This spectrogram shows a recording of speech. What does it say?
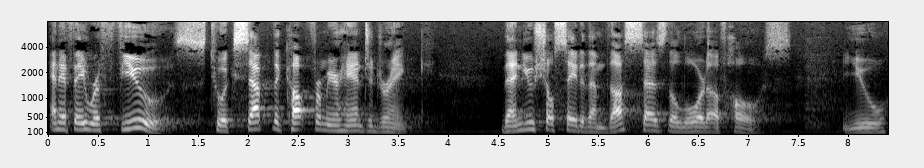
And if they refuse to accept the cup from your hand to drink, then you shall say to them, Thus says the Lord of hosts, you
